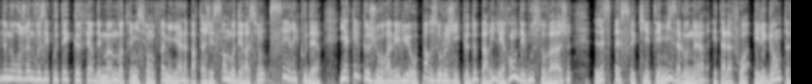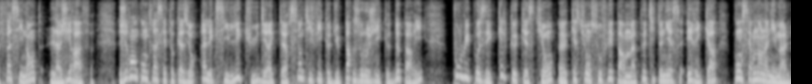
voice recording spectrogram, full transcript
de nous rejoindre, vous écoutez Que faire des mômes, votre émission familiale à partager sans modération, c'est Eric Couder. Il y a quelques jours avait lieu au Parc zoologique de Paris les rendez-vous sauvages. L'espèce qui était mise à l'honneur est à la fois élégante, fascinante, la girafe. J'ai rencontré à cette occasion Alexis Lécu, directeur scientifique du Parc zoologique de Paris, pour lui poser quelques questions, euh, questions soufflées par ma petite nièce Erika concernant l'animal,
